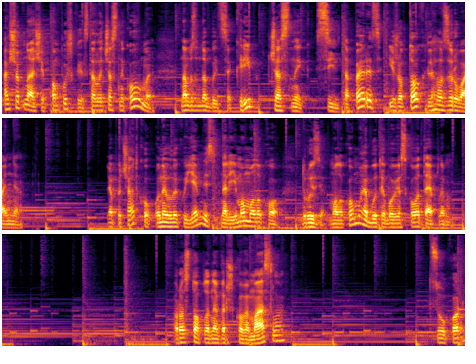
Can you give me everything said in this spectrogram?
А щоб наші пампушки стали часниковими, нам знадобиться кріп, часник, сіль та перець і жовток для глазурування. Для початку у невелику ємність наліємо молоко. Друзі, молоко має бути обов'язково теплим. Розтоплене вершкове масло, цукор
